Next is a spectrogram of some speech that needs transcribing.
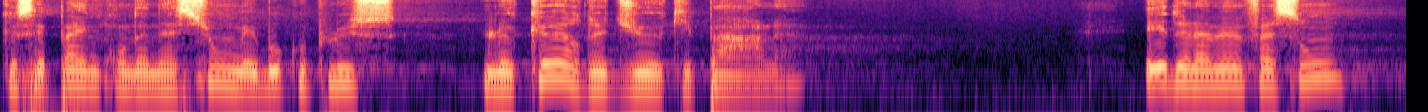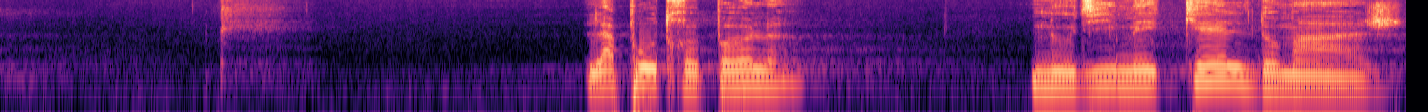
que ce n'est pas une condamnation, mais beaucoup plus le cœur de Dieu qui parle. Et de la même façon, l'apôtre Paul nous dit, mais quel dommage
